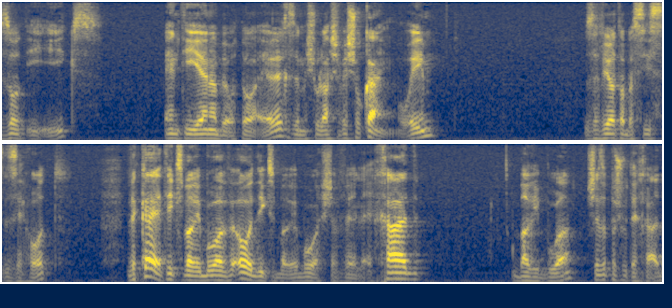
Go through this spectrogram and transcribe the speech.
זאת היא x, n תהיינה באותו הערך, זה משולש ושוקיים, רואים? זוויות הבסיס זהות. וכעת x בריבוע ועוד x בריבוע שווה ל-1 בריבוע, שזה פשוט 1.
